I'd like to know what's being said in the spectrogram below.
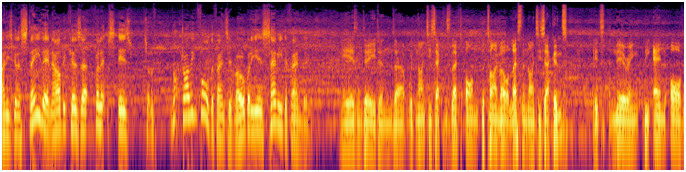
and he's going to stay there now because uh, Phillips is sort of not driving full defensive mode, but he is semi-defending. He is indeed, and uh, with 90 seconds left on the timer, or less than 90 seconds, it's nearing the end of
